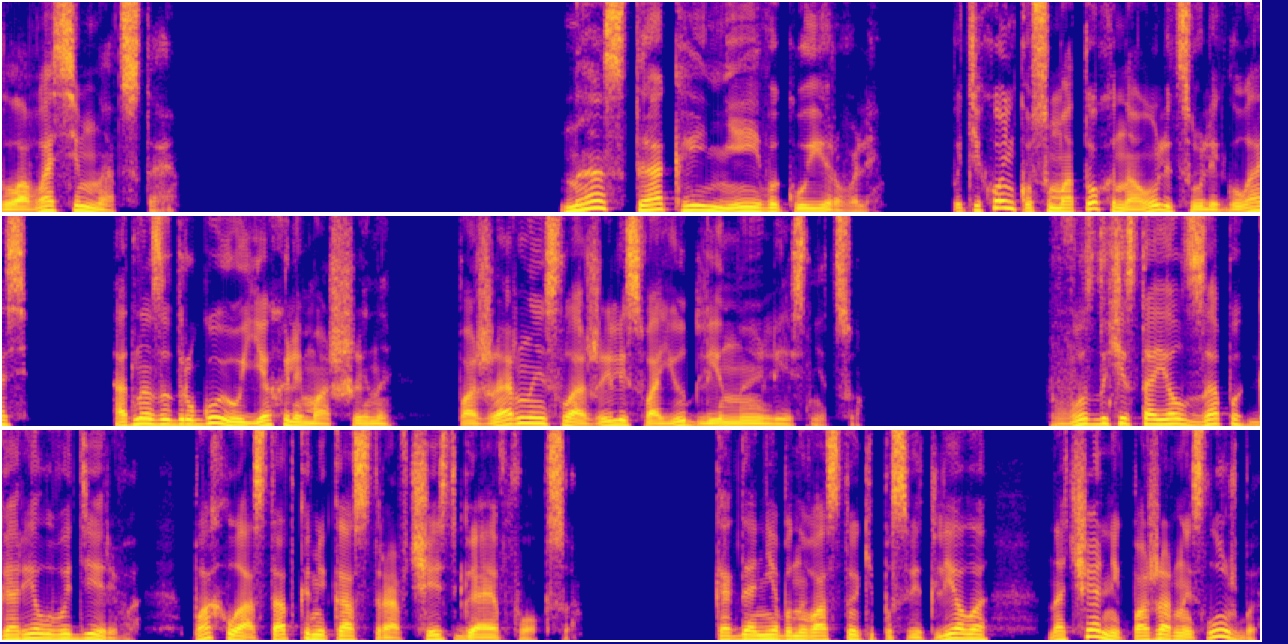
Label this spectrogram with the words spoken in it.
Глава 17. Нас так и не эвакуировали. Потихоньку суматоха на улице улеглась. Одна за другой уехали машины. Пожарные сложили свою длинную лестницу. В воздухе стоял запах горелого дерева, пахло остатками костра в честь Гая Фокса. Когда небо на востоке посветлело, начальник пожарной службы,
